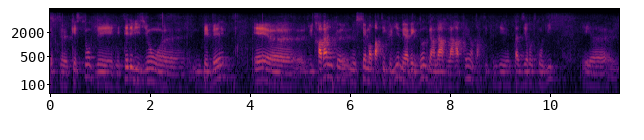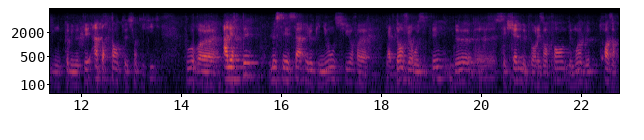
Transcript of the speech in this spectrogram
cette question des, télévisions euh, bébés et euh, du travail que le CIEM en particulier, mais avec d'autres, Bernard l'a rappelé, en particulier Pas de zéro de conduite et une communauté importante scientifique pour alerter le CSA et l'opinion sur la dangerosité de ces chaînes pour les enfants de moins de 3 ans.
